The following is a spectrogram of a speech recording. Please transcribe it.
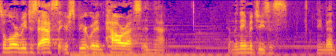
So, Lord, we just ask that your Spirit would empower us in that. In the name of Jesus, amen.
